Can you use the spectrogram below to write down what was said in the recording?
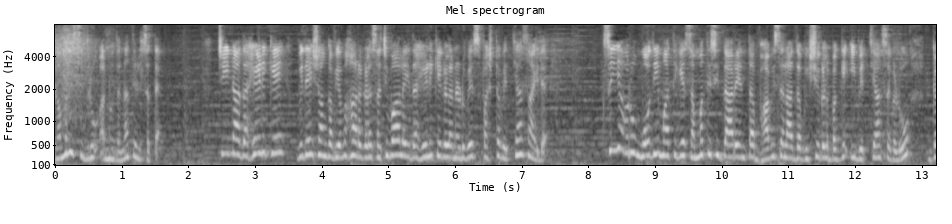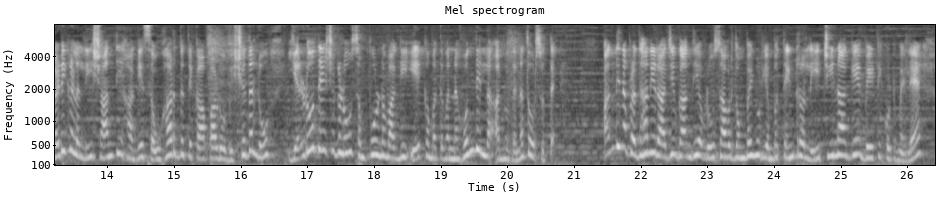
ಗಮನಿಸಿದ್ರು ಅನ್ನೋದನ್ನ ತಿಳಿಸುತ್ತೆ. ಚೀನಾದ ಹೇಳಿಕೆ, ವಿದೇಶಾಂಗ ವ್ಯವಹಾರಗಳ ಸಚಿವಾಲಯದ ಹೇಳಿಕೆಗಳ ನಡುವೆ ಸ್ಪಷ್ಟ ವ್ಯತ್ಯಾಸ ಇದೆ. ಕ್ಸಿ ಅವರು ಮೋದಿ ಮಾತಿಗೆ ಸಮ್ಮತಿಸಿದ್ದಾರೆ ಅಂತ ಭಾವಿಸಲಾದ ವಿಷಯಗಳ ಬಗ್ಗೆ ಈ ವ್ಯತ್ಯಾಸಗಳು ಗಡಿಗಳಲ್ಲಿ ಶಾಂತಿ ಹಾಗೆ ಸೌಹಾರ್ದತೆ ಕಾಪಾಡುವ ವಿಷಯದಲ್ಲೂ ಎರಡೂ ದೇಶಗಳು ಸಂಪೂರ್ಣವಾಗಿ ಏಕಮತವನ್ನ ಹೊಂದಿಲ್ಲ ಅನ್ನೋದನ್ನ ತೋರಿಸುತ್ತೆ. ಅಂದಿನ ಪ್ರಧಾನಿ ರಾಜೀವ್ ಗಾಂಧಿ ಅವರು ಸಾವಿರದ ಒಂಬೈನೂರ ಎಂಬತ್ತೆಂಟರಲ್ಲಿ ಚೀನಾಗೆ ಭೇಟಿ ಕೊಟ್ಟ ಮೇಲೆ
